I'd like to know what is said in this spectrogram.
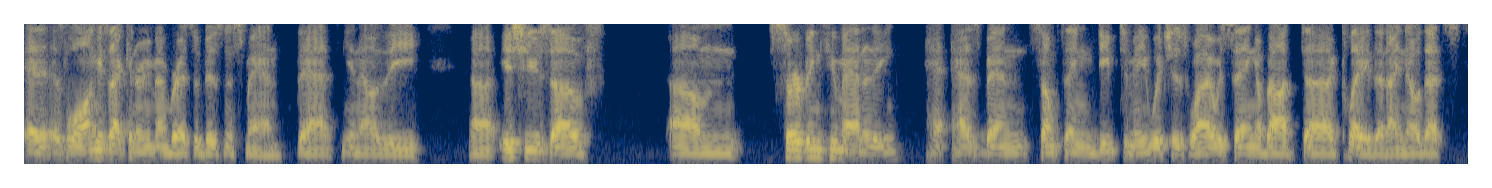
as long as I can remember as a businessman, that you know the uh, issues of um, serving humanity ha- has been something deep to me, which is why I was saying about uh, Clay that I know that's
